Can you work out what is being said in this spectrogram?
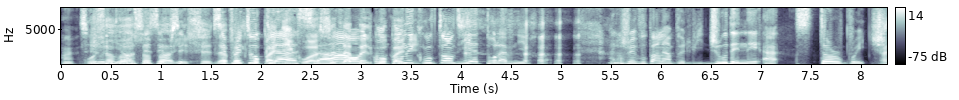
hein, c'est joli, ça va, hein, sympa. c'est- C'est de la belle compagnie, classe, quoi. C'est de hein. la belle On- on- compagnie. On est content d'y être pour l'avenir. Alors je vais vous parler un peu de lui. Jude est né à Stourbridge. Ah,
